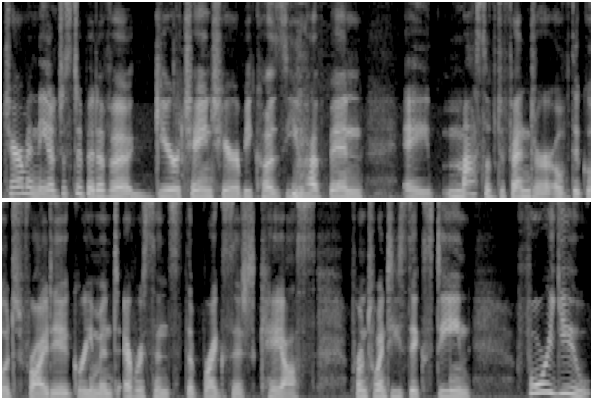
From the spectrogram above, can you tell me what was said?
Chairman Neal, just a bit of a gear change here because you have been a massive defender of the Good Friday Agreement ever since the Brexit chaos from 2016. For you,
